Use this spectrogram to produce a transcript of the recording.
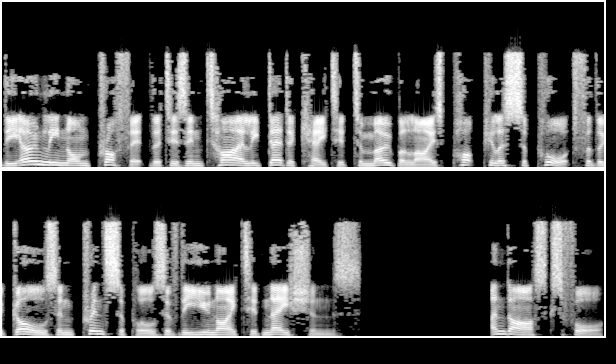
the only non-profit that is entirely dedicated to mobilize popular support for the goals and principles of the United Nations and asks for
